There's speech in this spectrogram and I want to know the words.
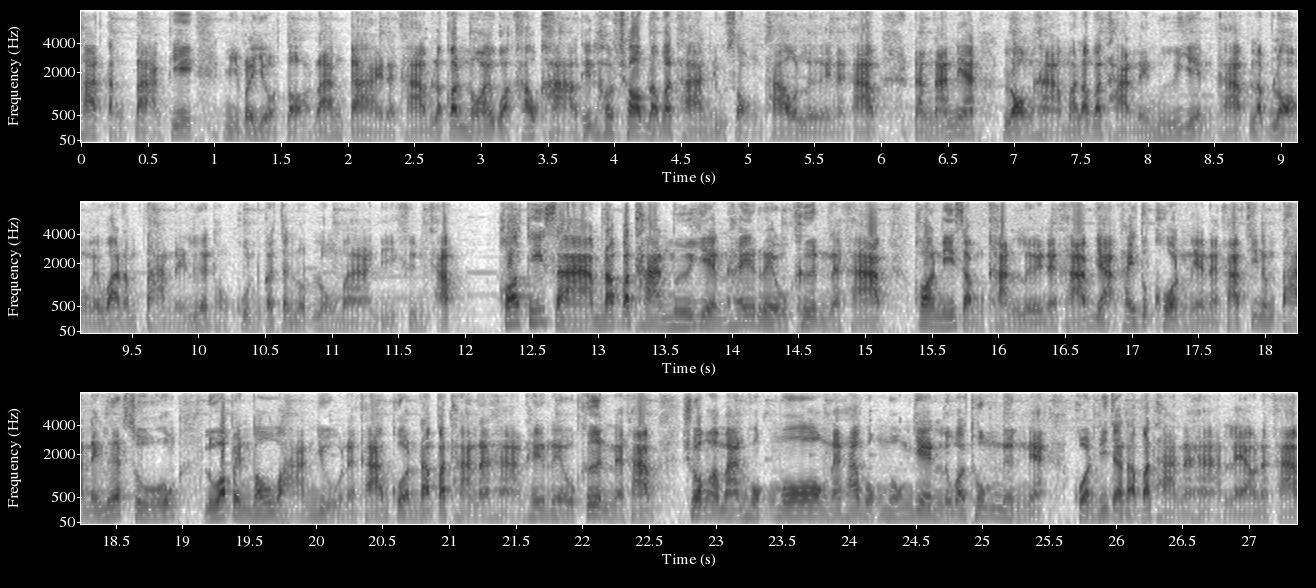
ธาตุต่างๆ ที่มีประโยชน์ต่อร่างกายนะครับแล้วก็น้อยกว่าข้าวขาวที่เราชอบรับประทานอยู่ 2 เท่าเลยนะครับดังนั้นเนี่ยลองหามารับประทานในมื้อเย็นครับรับรองเลยว่าน้ำตาลในเลือดของคุณก็จะลดลงมาดีขึ้นครับ ข้อที่ 3 รับประทานมื้อเย็นให้เร็วขึ้นนะครับ ข้อนี้สำคัญเลยนะครับ อยากให้ทุกคนเนี่ยนะครับที่น้ำตาลในเลือดสูง หรือว่าเป็นเบาหวานอยู่นะครับ ควรรับประทานอาหารให้เร็วขึ้นนะครับ ช่วงประมาณ6โมงนะครับ6โมงเย็นหรือว่าทุ่มหนึ่งเนี่ยควรที่จะรับประทานอาหารแล้วนะครับ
